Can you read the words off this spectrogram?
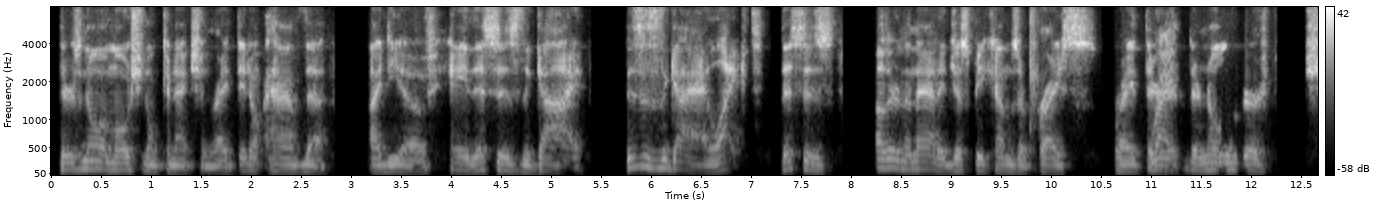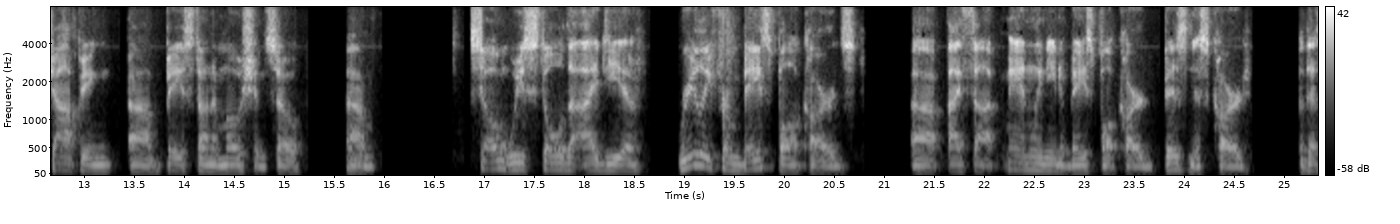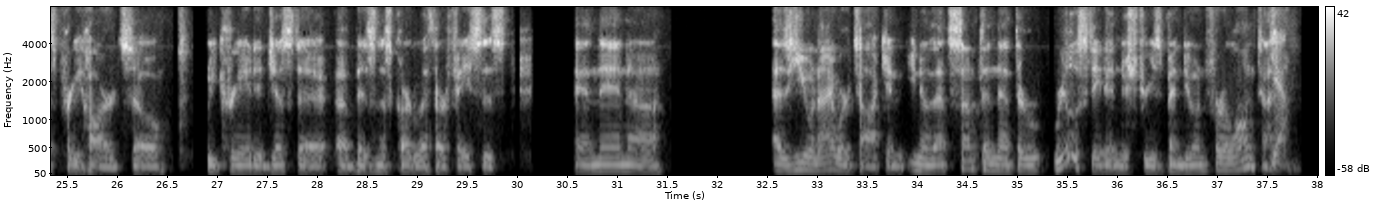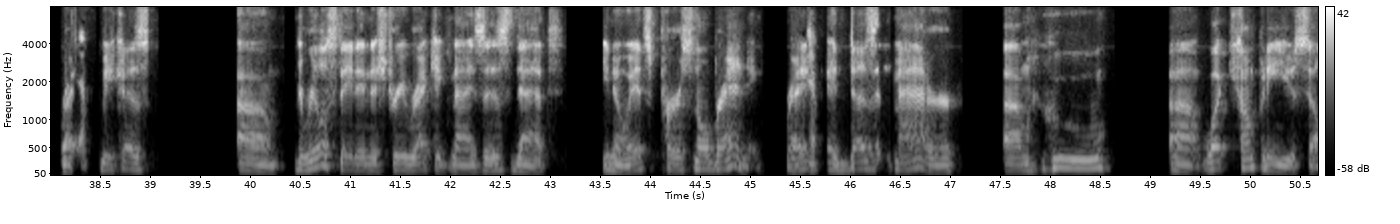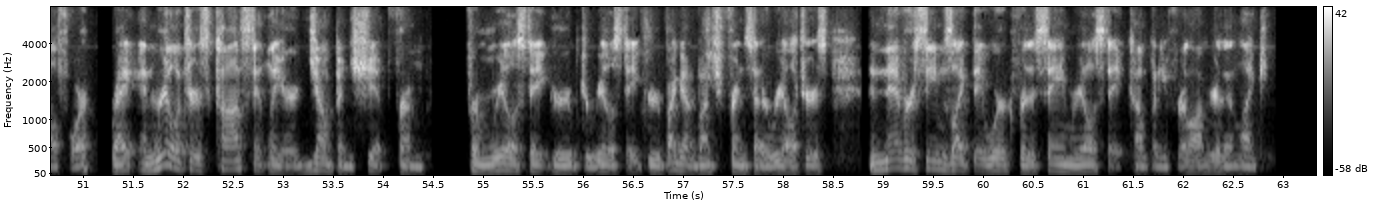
there's no emotional connection, right? They don't have the idea of, hey, this is the guy. This is the guy I liked. This is other than that, it just becomes a price, right? They're Right. they're no longer shopping uh, based on emotion. So um, so we stole the idea really from baseball cards. Uh, I thought, man, we need a baseball card, business card, but that's pretty hard. So we created just a, a business card with our faces. And then, uh, as you and I were talking, you know, that's something that the real estate industry has been doing for a long time. Yeah. Right. Yeah. Because um, the real estate industry recognizes that, you know, it's personal branding, right? It doesn't matter um, who, uh, what company you sell for, right? And realtors constantly are jumping ship from from real estate group to real estate group. I got a bunch of friends that are realtors. It never seems like they work for the same real estate company for longer than like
